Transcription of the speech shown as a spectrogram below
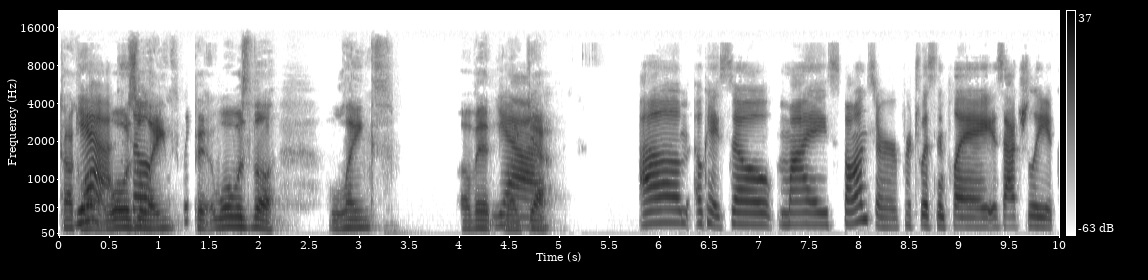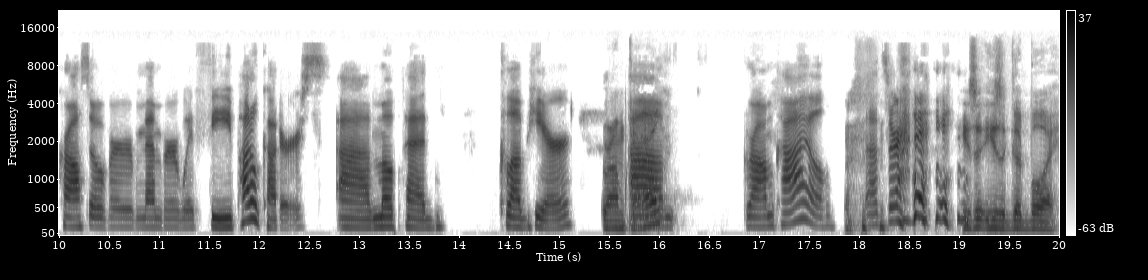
talk Yeah, about what was the so- length? What was the length of it? Like, Yeah. yeah. Um, okay, so my sponsor for Twist and Play is actually a crossover member with the Puddle Cutters uh, moped club here. Grom Kyle. Um, Grom Kyle. That's right. he's a he's a good boy.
